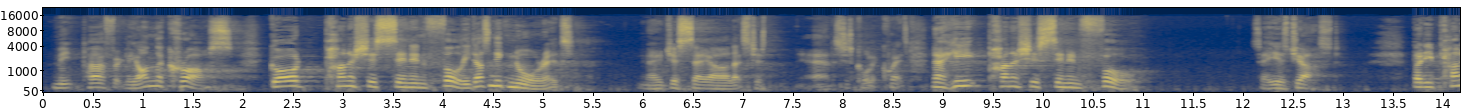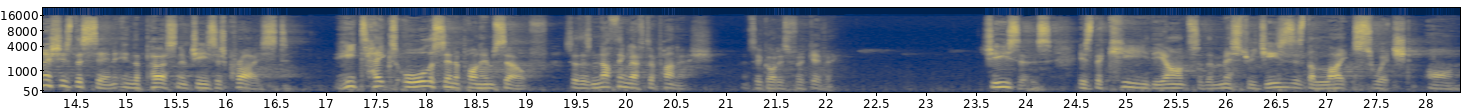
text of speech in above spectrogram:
meet perfectly. On the cross, God punishes sin in full. He doesn't ignore it. You know, just say, oh, let's just, yeah, let's just call it quits. No, he punishes sin in full. So he is just. But he punishes the sin in the person of Jesus Christ. He takes all the sin upon himself. So there's nothing left to punish. And so God is forgiving. Jesus is the key, the answer, the mystery. Jesus is the light switched on.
